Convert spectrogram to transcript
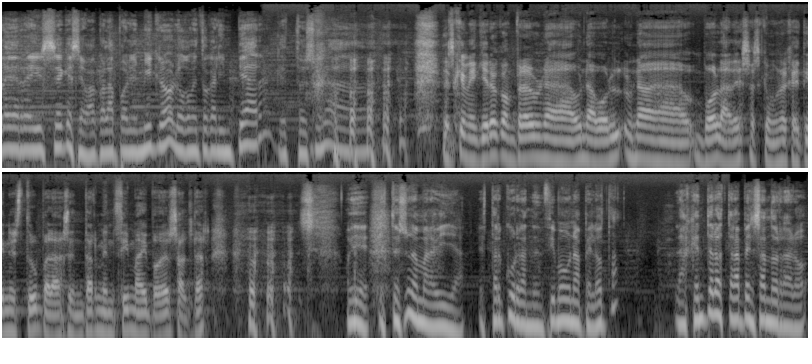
vale de reírse que se va a colar por el micro, luego me toca limpiar, que esto es una... Es que me quiero comprar una, una, bol- una bola de esas como las que tienes tú para sentarme encima y poder saltar. Oye, esto es una maravilla. Estar currando encima de una pelota, la gente lo estará pensando raro.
